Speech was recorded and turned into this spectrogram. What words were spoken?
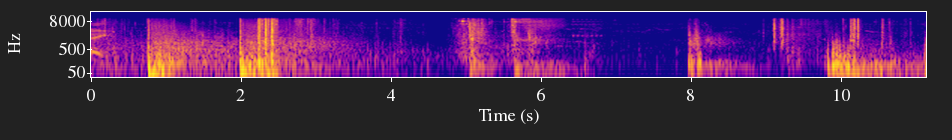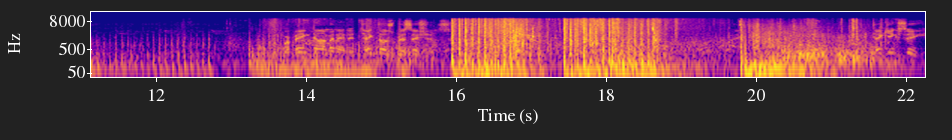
Losing C. Bad guy down. We're being dominated. Take those positions. Taking C.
